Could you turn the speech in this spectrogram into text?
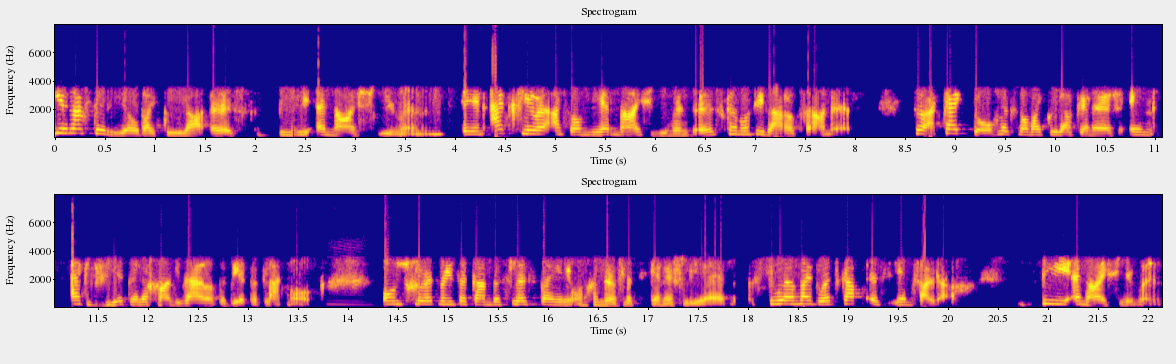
Enigste reël by Kula is be a nice human. En ek glo as daar meer nice humans is, kan ons die wêreld verander. So ek kyk daagliks na my Kula kinders en ek weet hulle gaan die wêreld 'n beter plek maak. Hmm ons groot mense kan beslis by hierdie ongelooflike kinders leer. So my boodskap is eenvoudig. Be a nice human.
